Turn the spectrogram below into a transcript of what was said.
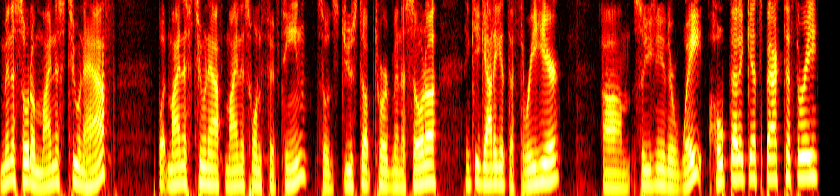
Minnesota minus two and a half, but minus two and a half, minus 115. So it's juiced up toward Minnesota. I think you got to get the three here. Um, so you can either wait, hope that it gets back to three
